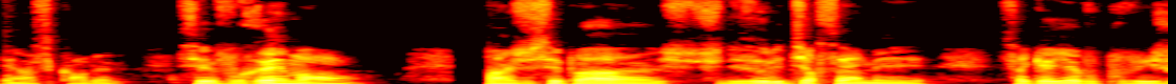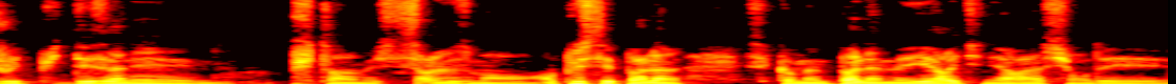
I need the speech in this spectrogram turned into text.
C'est un scandale. C'est vraiment. Enfin, je sais pas, je suis désolé de dire ça, mais Sagaya, vous pouvez jouer depuis des années. Putain, mais sérieusement. En plus, c'est pas la, c'est quand même pas la meilleure itinération des,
